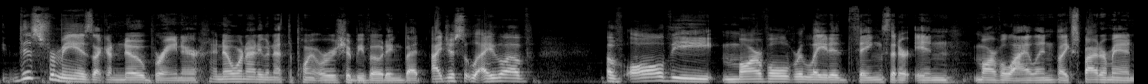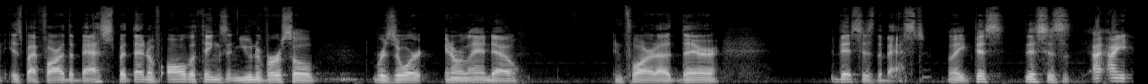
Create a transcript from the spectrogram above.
this for me is like a no brainer. I know we're not even at the point where we should be voting, but I just I love. of all the Marvel related things that are in Marvel Island, like Spider Man is by far the best. But then of all the things in Universal Resort in Orlando, in Florida, there, this is the best. Like this, this is I.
